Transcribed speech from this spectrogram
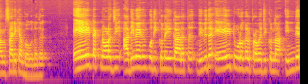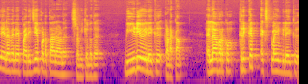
സംസാരിക്കാൻ പോകുന്നത്. എ ഐ ടെക്നോളജി അതിവേഗം കുതിക്കുന്ന ഈ കാലത്ത് വിവിധ എ ഐ ടൂളുകൾ പ്രവചിക്കുന്ന ഇന്ത്യൻ ഇലവനെ പരിചയപ്പെടുത്താനാണ് ശ്രമിക്കുന്നത്. വീഡിയോയിലേക്ക് കടക്കാം. എല്ലാവർക്കും ക്രിക്കറ്റ് എക്സ്പ്ലൈൻഡിലേക്ക്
